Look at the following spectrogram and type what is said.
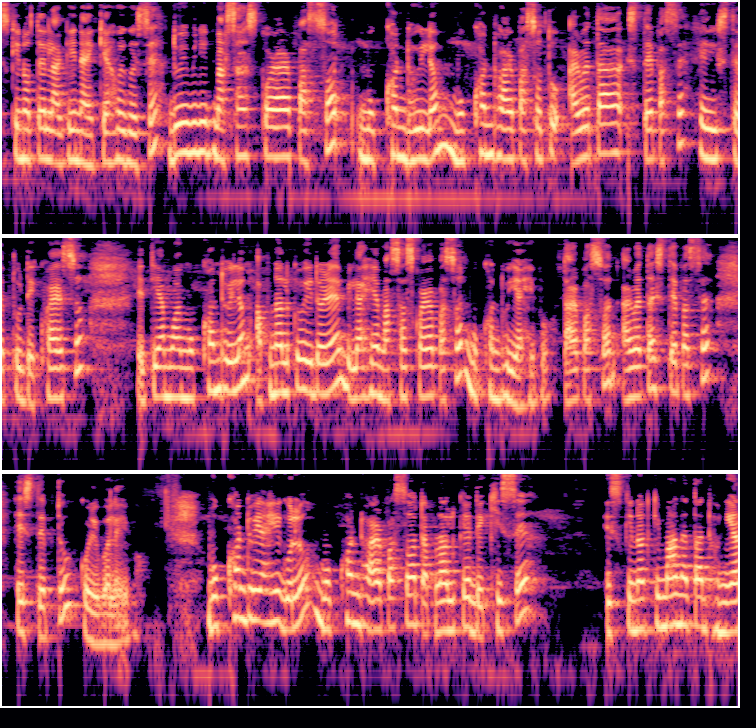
স্কিনতে লাগি নাইকিয়া হৈ গৈছে। দুই মিনিট মাছাজ কৰাৰ পাছত মুখখন ধুই ল'ম। মুখখন ধোৱাৰ পাছতো আৰু এটা ষ্টেপ আছে সেই ষ্টেপটো দেখুৱাই আছোঁ। এতিয়া মই মুখখন ধুই ল'ম। আপোনালোকেও এইদৰে বিলাহীয়ে মাছাজ কৰাৰ পাছত মুখখন ধুই আহিব। তাৰ পাছত আৰু এটা ষ্টেপ আছে সেই ষ্টেপটো কৰিব লাগিব। মুখখন ধুই আহি গ'লোঁ। মুখখন ধোৱাৰ পাছত আপোনালোকে দেখিছে স্কিনত কিমান এটা ধুনীয়া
